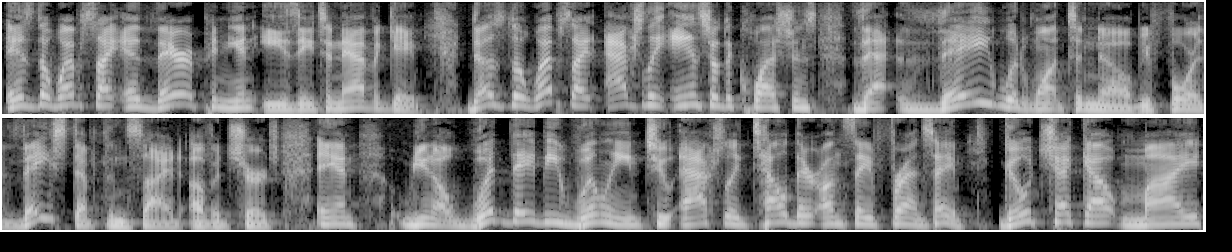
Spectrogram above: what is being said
Is the website, in their opinion, easy to navigate? Does the website actually answer the questions that they would want to know before they stepped inside of a church? And, you know, would they be willing to actually tell their unsaved friends, hey, go check out my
